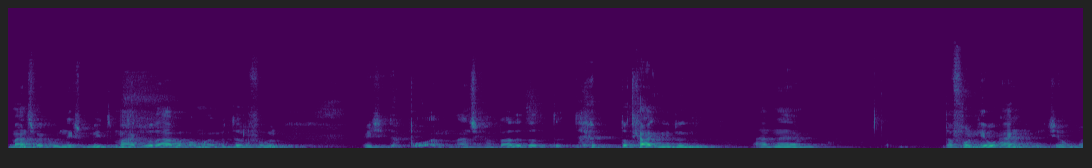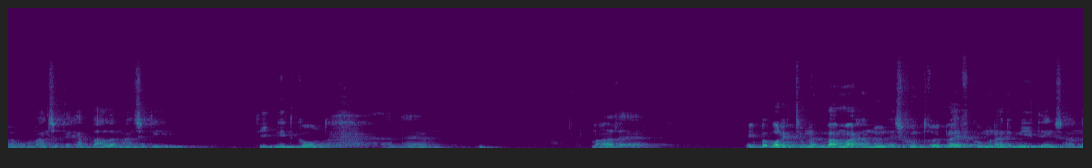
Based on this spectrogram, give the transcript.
mensen waar ik gewoon niks mee te maken wilde hebben, allemaal in mijn telefoon. Weet je, ik dacht, boah, mensen gaan bellen, dat, dat, ga ik niet doen. En uh, dat vond ik heel eng, weet je, om, uh, om mensen te gaan bellen, mensen die, die ik niet kon. En, maar ik, wat ik toen ben maar gaan doen, is gewoon terug blijven komen naar de meetings. En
